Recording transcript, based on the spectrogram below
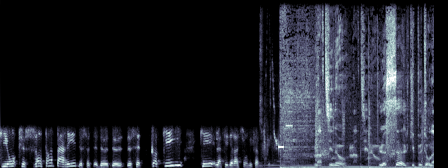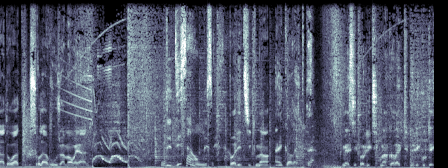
qui ont qui se sont emparés de cette de, de, de cette coquille qu'est la Fédération des femmes du Québec. Martino, le seul qui peut tourner à droite sur la rouge à Montréal. De 10 à 11. Politiquement incorrect. Mais c'est politiquement correct de l'écouter.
